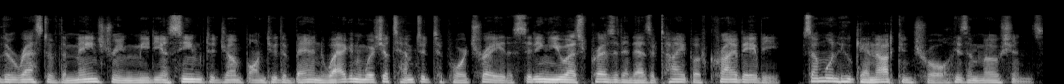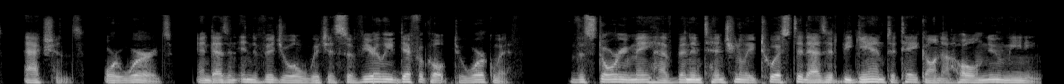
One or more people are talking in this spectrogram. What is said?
the rest of the mainstream media seemed to jump onto the bandwagon which attempted to portray the sitting U.S. president as a type of crybaby, someone who cannot control his emotions, actions, or words, and as an individual which is severely difficult to work with. The story may have been intentionally twisted as it began to take on a whole new meaning.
